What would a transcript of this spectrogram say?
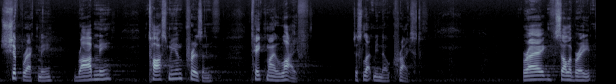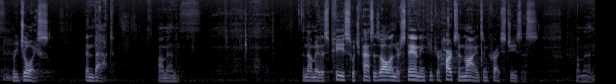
shipwreck me, rob me, toss me in prison, take my life. Just let me know Christ. Brag, celebrate, rejoice in that. Amen. And now may this peace, which passes all understanding, keep your hearts and minds in Christ Jesus. Amen.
